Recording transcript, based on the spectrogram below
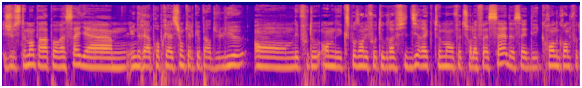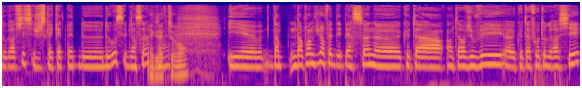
Justement, par rapport à ça, il y a une réappropriation quelque part du lieu en, des photos, en exposant les photographies directement en fait sur la façade. Ça a des grandes, grandes photographies, c'est jusqu'à 4 mètres de, de haut, c'est bien ça? Exactement. Ouais. Et euh, d'un point de vue en fait des personnes euh, que tu as interviewées, euh, que tu as photographiées,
